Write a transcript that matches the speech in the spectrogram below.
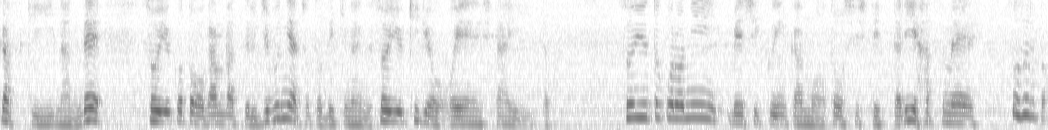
が好きなんでそういうことを頑張ってる。自分にはちょっとできないんでそういう企業を応援したいとかそういうところにベーシックインカムを投資していったり発明そうすると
